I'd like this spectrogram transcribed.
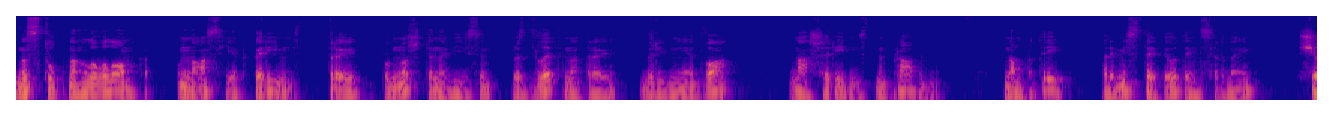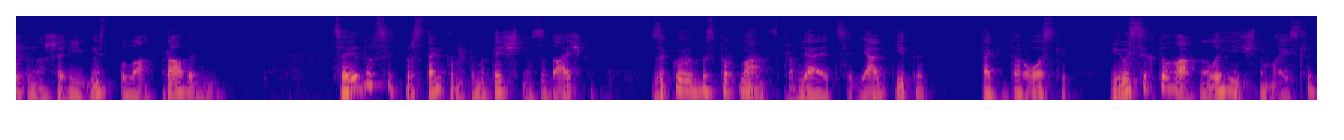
Наступна головоломка. У нас є така рівність 3 помножити на 8 розділити на 3 дорівнює 2. Наша рівність неправильна. Нам потрібно перемістити один сірник, щоб наша рівність була правильною. Це є досить простенька математична задачка, з якою без проблем справляються як діти, так і дорослі. І усі, хто гарно логічно мислить,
